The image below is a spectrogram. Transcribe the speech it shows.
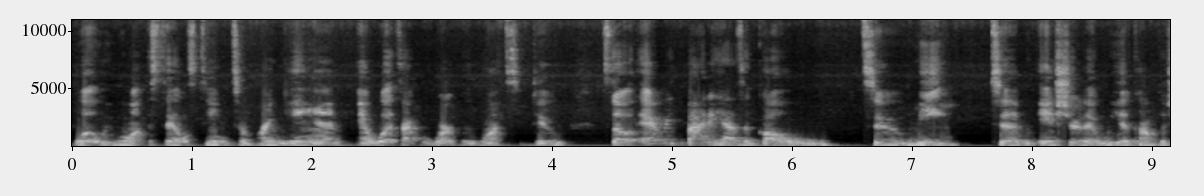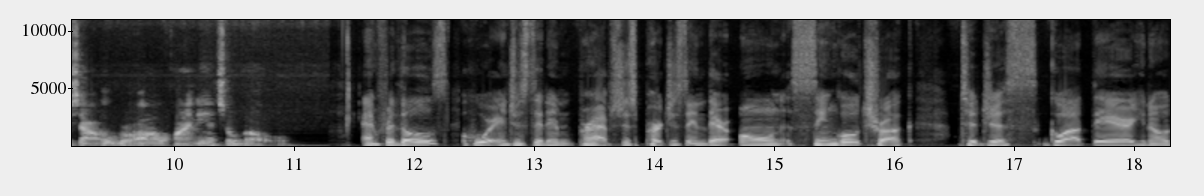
what we want the sales team to bring in and what type of work we want to do. So everybody has a goal to meet mm-hmm. to ensure that we accomplish our overall financial goal. And for those who are interested in perhaps just purchasing their own single truck to just go out there, you know,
